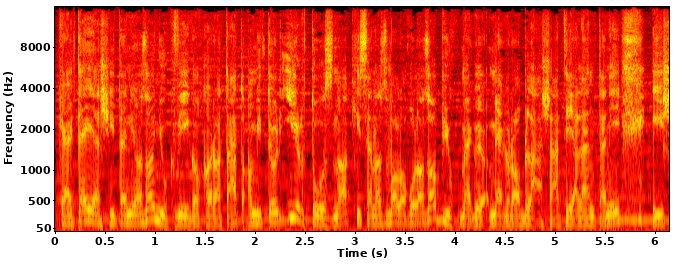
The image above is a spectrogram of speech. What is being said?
kell teljesíteni az anyjuk végakaratát, amitől írtóznak, hiszen az valahol az apjuk meg, megrablását jelenteni, és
